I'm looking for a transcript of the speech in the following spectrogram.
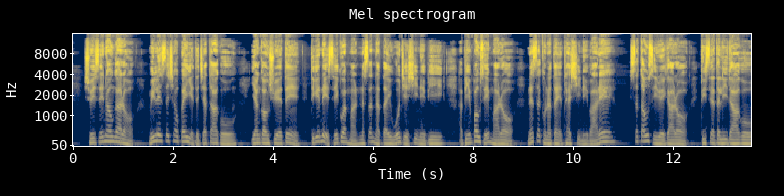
။ရွှေဈေးနှောင်းကတော့ မီလင်း16ပဲရဲ့တကြက်သားကိုရန်ကုန်ရွှေအသင်းဒီကနေ့ဈေးကွက်မှာ22သိန်းဝန်းကျင်ရှိနေပြီးအပြင်ပေါက်ဈေးမှာတော့29သိန်းအထက်ရှိနေပါတယ်။73စီတွေကတော့ဒီဇယ်တလီတာကို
